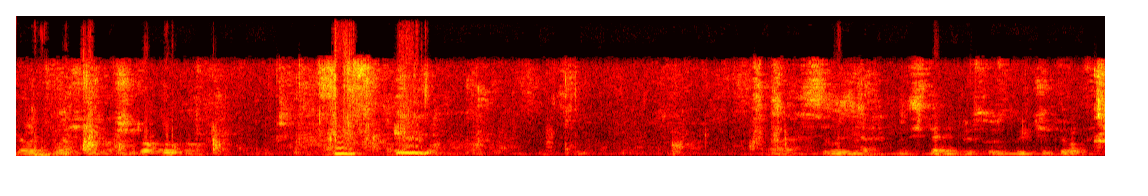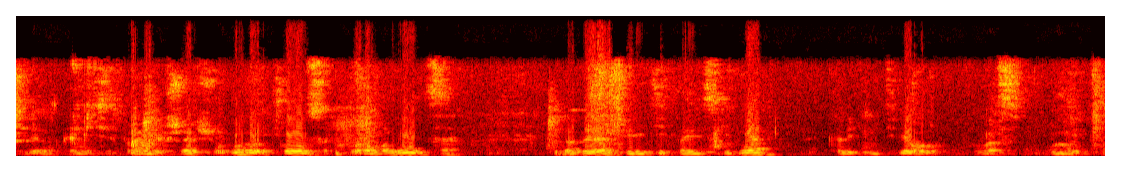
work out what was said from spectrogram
Давайте начнем нашу работу. А, Сегодня на заседании присутствует 14 членов комиссии с правом решающего голоса, форум имеется. Предлагаю перейти к повестке дня. Коллеги, материалы у вас имеются.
